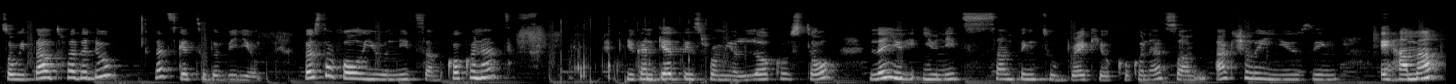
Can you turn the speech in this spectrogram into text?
So without further ado, let's get to the video. First of all, you need some coconut. You can get this from your local store. Then you, you need something to break your coconut. So I'm actually using a hammer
